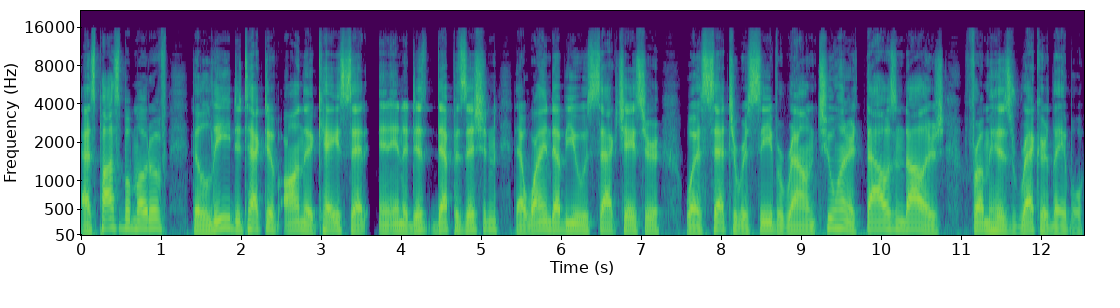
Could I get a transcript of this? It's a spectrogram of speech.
As possible motive, the lead detective on the case said in, in a de- deposition that YNW Sack Chaser was set to receive around $200,000 from his record label.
